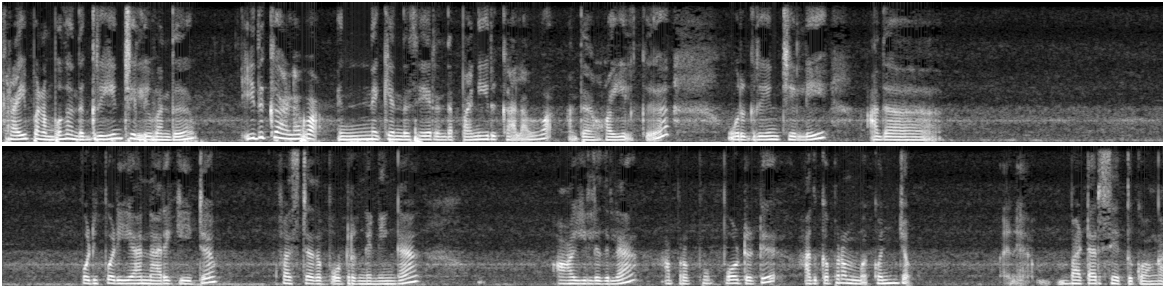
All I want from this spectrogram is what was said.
ஃப்ரை பண்ணும்போது அந்த க்ரீன் சில்லி வந்து இதுக்கு அளவாக இன்றைக்கி இந்த செய்கிற இந்த பன்னீருக்கு அளவாக அந்த ஆயிலுக்கு ஒரு க்ரீன் சில்லி அதை பொடி பொடியாக நறுக்கிட்டு ஃபஸ்ட்டு அதை போட்டுருங்க நீங்கள் ஆயில் இதில் அப்புறம் போ போட்டுட்டு அதுக்கப்புறம் கொஞ்சம் பட்டர் சேர்த்துக்கோங்க.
